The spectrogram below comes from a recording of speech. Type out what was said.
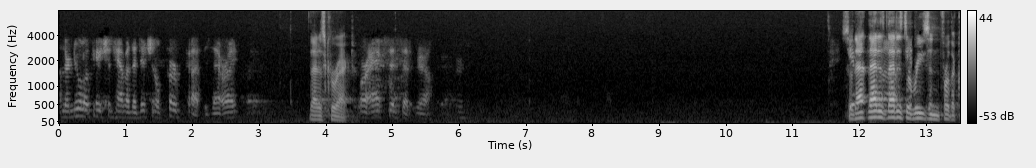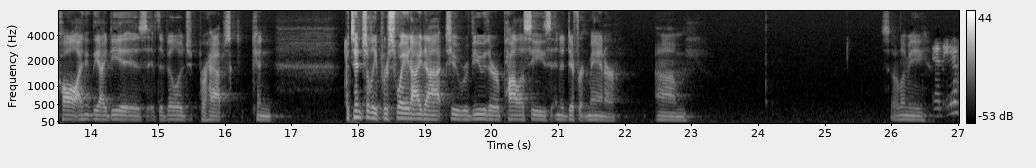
on their new location have an additional curb cut, is that right? That is correct. Or access it, yeah. So If, that, that is, that uh, the reason for the call. I think the idea is if the village perhaps can potentially persuade IDOT to review their policies in a different manner. Um, So let me, And if,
